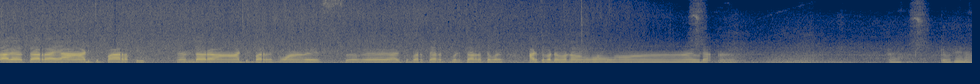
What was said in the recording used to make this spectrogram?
ഓക്കെ തറയ ആടിച്ച് പറത്തി എന്താ പറയുക ആട്ടി പറത്തി പോകണം അടുത്ത് പറത്തി അടുത്ത് പെട്ട ഇവിടെ എവിടെയാണ്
